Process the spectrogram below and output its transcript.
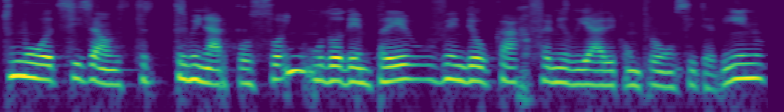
tomou a decisão de ter terminar com o sonho, mudou de emprego, vendeu o carro familiar e comprou um citadino,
